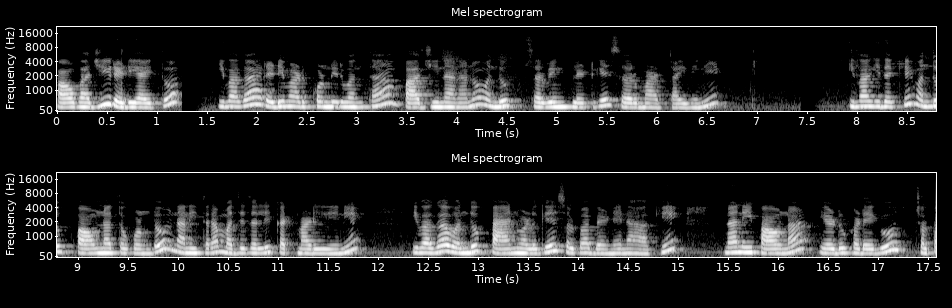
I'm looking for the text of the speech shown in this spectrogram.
ಪಾವ್ ಭಾಜಿ ರೆಡಿ ಆಯಿತು. ಇವಾಗ ರೆಡಿ ಮಾಡಿಕೊಂಡಿರುವಂಥ ಬಾಜಿನ ನಾನು ಒಂದು ಸರ್ವಿಂಗ್ ಪ್ಲೇಟ್ಗೆ ಸರ್ವ್ ಮಾಡ್ತಾ ಇದ್ದೀನಿ. ಇವಾಗ ಇದಕ್ಕೆ ಒಂದು ಪಾವ್ನ ತಗೊಂಡು ನಾನು ಈ ಥರ ಮಧ್ಯದಲ್ಲಿ ಕಟ್ ಮಾಡಿದ್ದೀನಿ. ಇವಾಗ ಒಂದು ಪ್ಯಾನ್ ಒಳಗೆ ಸ್ವಲ್ಪ ಬೆಣ್ಣೆನ ಹಾಕಿ ನಾನು ಈ ಪಾವ್ನ ಎರಡು ಕಡೆಗೂ ಸ್ವಲ್ಪ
